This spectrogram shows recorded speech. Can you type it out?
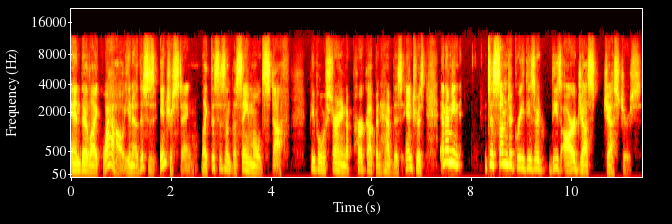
and they're like, wow, you know, this is interesting. Like this isn't the same old stuff. People were starting to perk up and have this interest, and I mean, to some degree, these are these are just gestures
